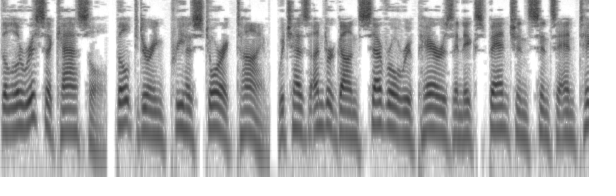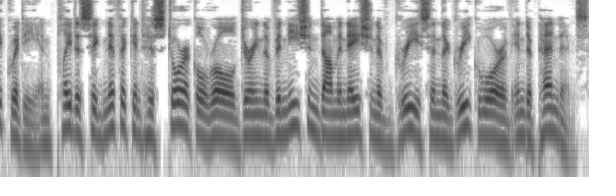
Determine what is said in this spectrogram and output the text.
The Larissa Castle, built during prehistoric time, which has undergone several repairs and expansions since antiquity and played a significant historical role during the Venetian domination of Greece and the Greek War of Independence.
